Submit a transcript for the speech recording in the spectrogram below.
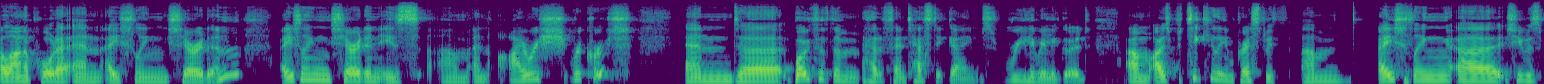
Alana Porter and Aisling Sheridan. Aisling Sheridan is um, an Irish recruit, and uh, both of them had fantastic games, really, really good. Um, I was particularly impressed with um, Aisling. Uh, she was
